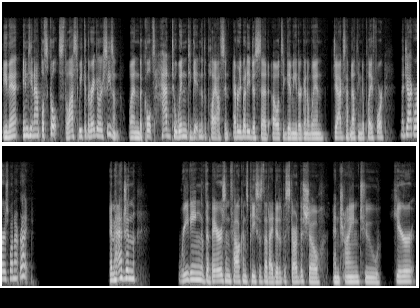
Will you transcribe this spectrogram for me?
the Indianapolis Colts the last week of the regular season when the Colts had to win to get into the playoffs, and everybody just said, "Oh, it's a gimme. They're going to win. Jags have nothing to play for." The Jaguars won outright. Imagine reading the Bears and Falcons pieces that I did at the start of the show and trying to hear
